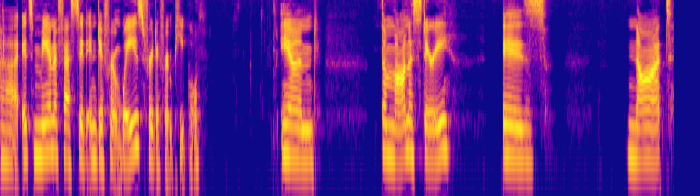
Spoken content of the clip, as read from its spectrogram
uh, it's manifested in different ways for different people. And the monastery is not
